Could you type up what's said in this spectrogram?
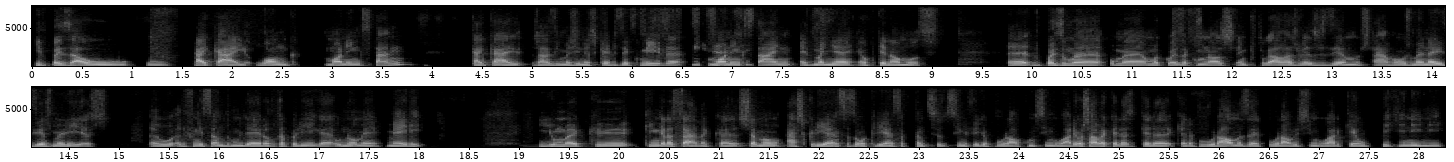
E depois há o, o Kai Kai Long Morningstan, Kai Kai, já as imaginas, quer dizer comida, Morningstime é de manhã, é o pequeno almoço. Uh, depois uma, uma, uma coisa, como nós em Portugal às vezes dizemos, ah, vão os manéis e as marias, a, a, definição de mulher ou de rapariga, o nome é Mary, e uma que, que engraçada, que chamam às crianças, ou a criança, portanto significa plural como singular. Eu achava que era, que era, que era plural, mas é plural e singular, que é o piquinini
